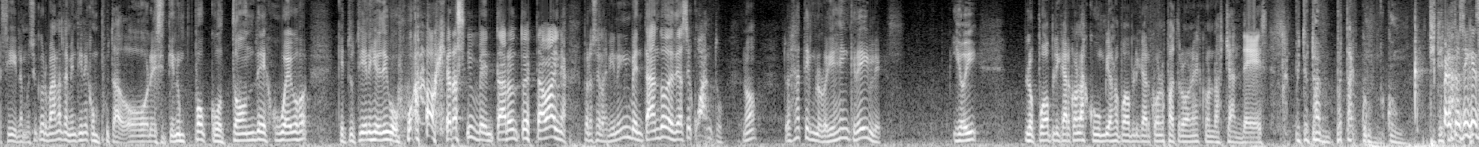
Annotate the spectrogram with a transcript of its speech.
sí, la música urbana también tiene computadores y tiene un pocotón de juegos que tú tienes. Y yo digo, wow, que ahora se inventaron toda esta vaina, pero se las vienen inventando desde hace cuánto, ¿no? Toda esa tecnología es increíble. Y hoy lo puedo aplicar con las cumbias, lo puedo aplicar con los patrones, con los chandés. Pero tú sigues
